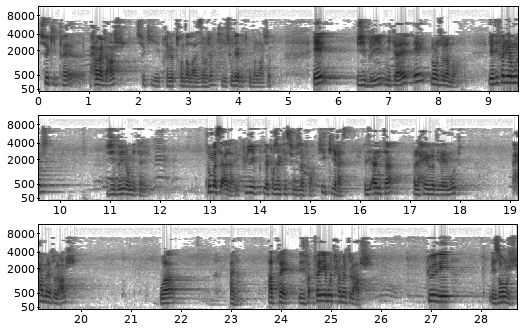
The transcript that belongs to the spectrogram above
ceux qui Hamad al-Arsh ceux qui prennent le trône d'Allah Azza qui soulèvent le trône d'Allah Azza et Jibril, Michael et l'ange de la mort. Il a dit Faliyamout, Jibril ou Michael. Et puis il a posé la question deuxième fois qui, qui reste? Il a dit Anta, Al-Hayyu Ladi la Yamout, Hamalatul Arsh, wa Ana. Après, il a dit Faliyamout Hamalatul Arsh. Que les, les anges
